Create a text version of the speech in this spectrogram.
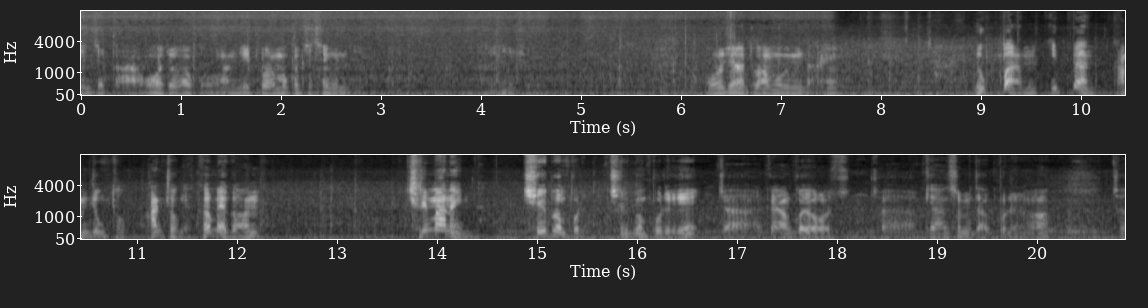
진짜 딱 오가져갖고 완전히 도화목같이 식으로. 오리지널 도화목입니다. 자, 6번 입변 감중투 한쪽에 금액은 7만원입니다. 7번 뿌리, 7번 뿌리. 자, 껴안고요. 자, 껴안습니다. 뿌리는. 자,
